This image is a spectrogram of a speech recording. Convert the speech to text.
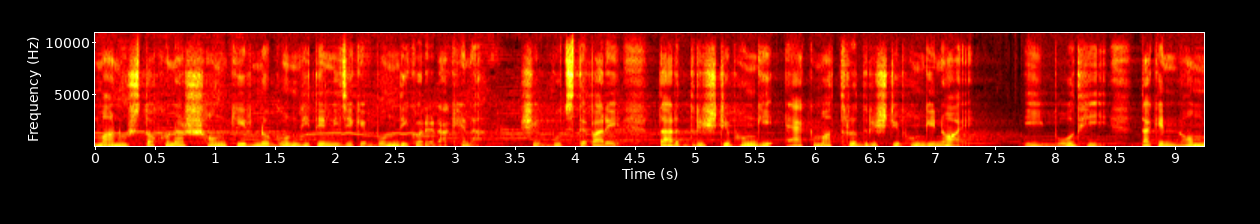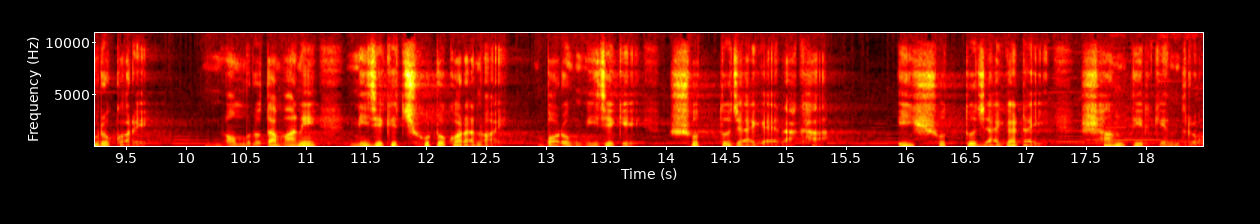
মানুষ তখন আর সংকীর্ণ গণ্ডিতে নিজেকে বন্দি করে রাখে না। সে বুঝতে পারে তার দৃষ্টিভঙ্গি একমাত্র দৃষ্টিভঙ্গি নয়, এই বোধই তাকে নম্র করে। নম্রতা মানে নিজেকে ছোট করা নয়, বরং নিজেকে সত্য জায়গায় রাখা। এই সত্য জায়গাটাই শান্তির কেন্দ্র।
